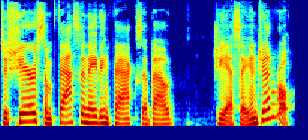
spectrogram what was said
to share some fascinating facts about GSA in general.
